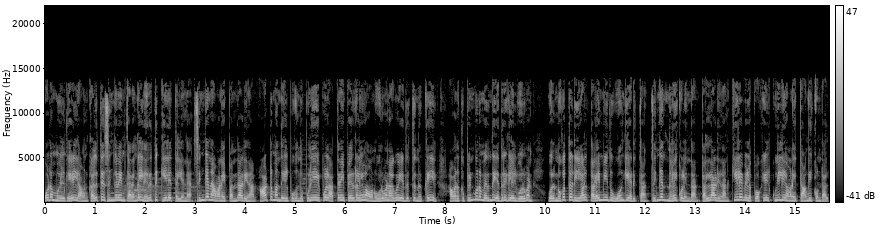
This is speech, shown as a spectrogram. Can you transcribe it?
ஓட முயல்கையில் அவன் கழுத்தை சிங்கனின் கரங்கள் நெருத்து கீழே தள்ளின. சிங்கன் அவனை பந்தாடினான். ஆட்டு மந்தையில் புகுந்த புலியைப் போல் அத்தனை பேர்களையும் அவன் ஒருவனாகவே எதிர்த்து நிற்கையில் அவனுக்கு பின்புறம் இருந்து எதிரிகளில் ஒருவன் ஒரு நுகத்தடியால் தலைமீது ஓங்கி அடித்தான். சிங்கன் நிலை குலைந்தான். தள்ளாடினான். கீழே விழ போகையில் குயிலி அவனை தாங்கிக் கொண்டாள்.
